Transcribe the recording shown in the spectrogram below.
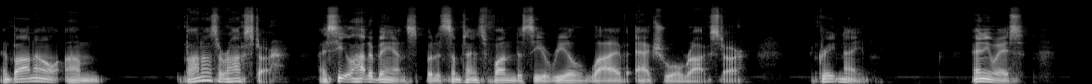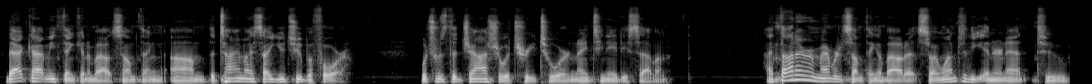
And Bono, um, Bono's a rock star. I see a lot of bands, but it's sometimes fun to see a real, live, actual rock star a great night. Anyways, that got me thinking about something. Um, the time I saw U2 before, which was the Joshua Tree Tour in 1987. I thought I remembered something about it, so I went to the internet to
